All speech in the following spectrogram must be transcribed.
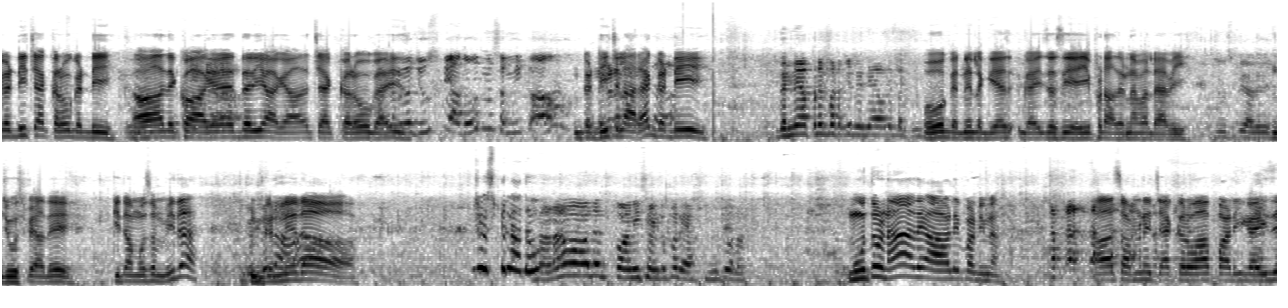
ਗੱਡੀ ਚੈੱਕ ਕਰੋ ਗੱਡੀ। ਆ ਦੇਖੋ ਆ ਗਿਆ ਇੱਧਰ ਹੀ ਆ ਗਿਆ ਚੈੱਕ ਕਰੋ ਗਾਇਜ਼ ਜੂਸ ਪਿਆ ਦੋ ਮਸੰਮੀ ਕਾ। ਗੱਡੀ ਚਲਾ ਰਿਹਾ ਗੱਡੀ। ਗੰਨੇ ਆਪਣੇ ਪਟਕੇ ਦੇ ਦਿਆ ਉਹਦੇ ਲੱਗੀ। ਉਹ ਗੰਨੇ ਲੱਗੇ ਆ ਗਾਇਜ਼ ਅਸੀਂ ਇਹੀ ਫੜਾ ਦੇਣਾ ਵਾ ਲੈ ਵੀ। ਜੂਸ ਪਿਆ ਦੇ। ਜੂਸ ਪਿਆ ਦੇ। ਕਿਦਾ ਮੌਸਮੀ ਦਾ ਗੰਨੇ ਦਾ। ਜੂਸ ਪਿਲਾ ਦੋ। ਨਾ ਨਾ ਉਹਦੇ ਪਾਣੀ ਸਿੰਕ ਭਰਿਆ ਮੂੰਹ ਧੋਣਾ। ਮੂੰਹ ਧੋਣਾ ਤੇ ਆ ਵਾਲੇ ਪਾਣੀ ਨਾਲ। ਆ ਸਾਹਮਣੇ ਚੈੱਕ ਕਰੋ ਆ ਪਾਣੀ ਗਾਈਜ਼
